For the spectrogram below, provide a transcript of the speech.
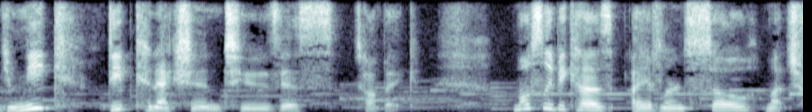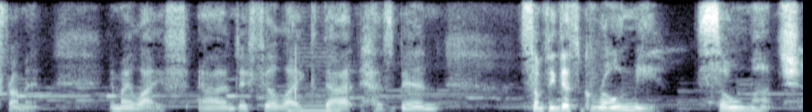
unique, deep connection to this topic, mostly because I have learned so much from it in my life, and I feel like that has been something that's grown me so much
